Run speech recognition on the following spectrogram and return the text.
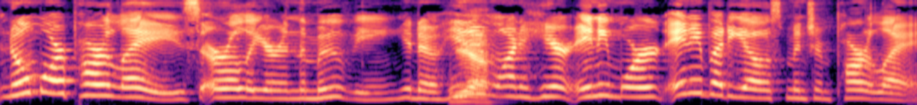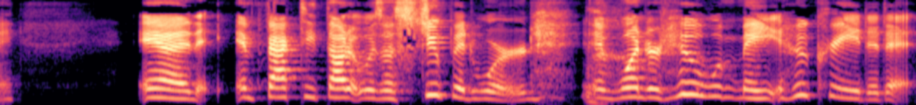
no more parleys earlier in the movie. You know, he Yeah. didn't want to hear any more anybody else mention parley. And in fact, he thought it was a stupid word and wondered who made who created it.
